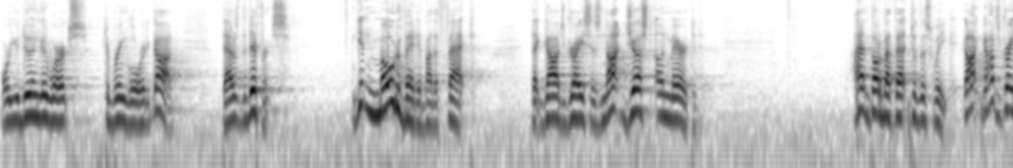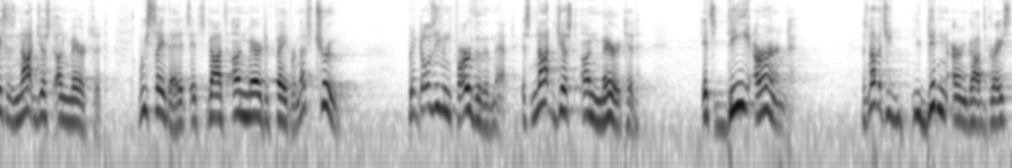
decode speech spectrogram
Or are you doing good works to bring glory to God? That is the difference. Getting motivated by the fact that God's grace is not just unmerited, I hadn't thought about that until this week. God, God's grace is not just unmerited. We say that, it's, it's God's unmerited favor, and that's true. But it goes even further than that. It's not just unmerited, it's de earned. It's not that you, you didn't earn God's grace,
